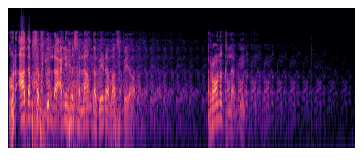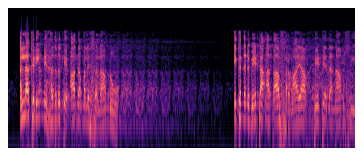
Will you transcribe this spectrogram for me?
हुन आदम सफीउल्लाह अलैहि सलाम दा बेड़ा वस पिया। रौनक लग। गई अल्लाह करीम ने हज़रत आदम सलाम एक दिन बेटा अता फरमाया, बेटे का नाम सी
